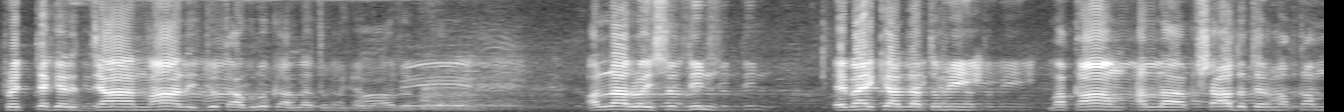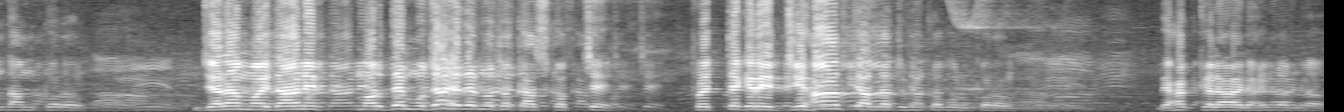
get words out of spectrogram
প্রত্যেকের জান, মাল, ইজ্জত, আবরুক আল্লাহ তুমি হেফাজত করো। আল্লাহ রইসুদ্দিন, এ ভাইকে আল্লাহ তুমি মাকাম, আল্লাহ শাহাদতের মাকাম দান করো। যারা ময়দানে মর্দে মুজাহিদের মতো কাজ করছে, প্রত্যেকের এই জিহাদকে আল্লাহ তুমি কবুল করো। বেহাক্কে লা ইলাহা ইল্লাল্লাহ।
